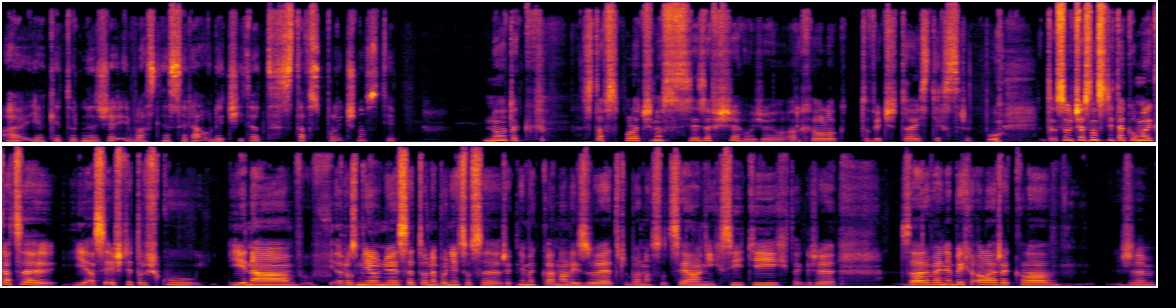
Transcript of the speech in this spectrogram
a jak je to dnes, že i vlastně se dá odečítat stav společnosti. No tak stav společnosti ze všeho, že jo. Archeolog to vyčte i z těch střepů. V současnosti ta komunikace je asi ještě trošku jiná, rozmělňuje se to, nebo něco se, řekněme, kanalizuje třeba na sociálních sítích, takže zároveň bych ale řekla, že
